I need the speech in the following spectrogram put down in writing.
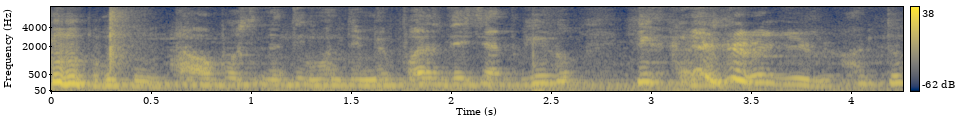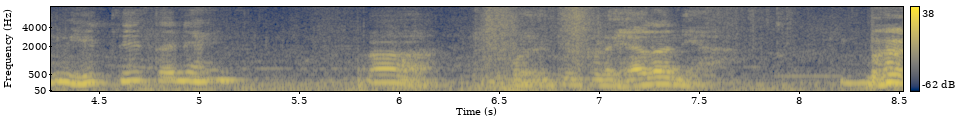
गेलो तेव्हापासून ती म्हणते मी परदेशात गेलो इकडे. आणि तुम्ही इथे तर नाही. हा. बरं तिकडे ह्याला न्या.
